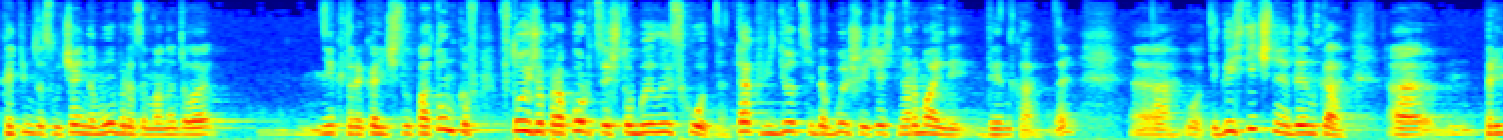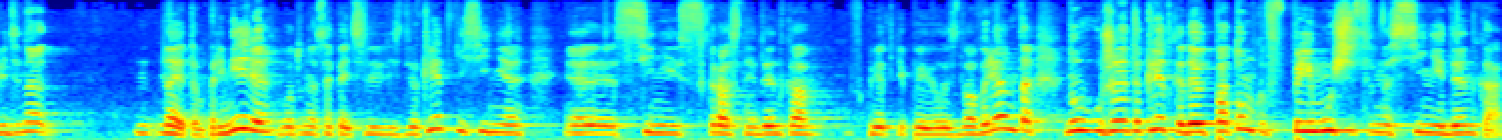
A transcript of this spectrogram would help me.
каким-то случайным образом она дала некоторое количество потомков в той же пропорции, что было исходно. Так ведет себя большая часть нормальной ДНК. Да? Вот. Эгоистичная ДНК а, приведена на этом примере. Вот у нас опять слились две клетки, синяя, э, синий с красной ДНК. В клетке появилось два варианта. Но уже эта клетка дает потомков преимущественно с синей ДНК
